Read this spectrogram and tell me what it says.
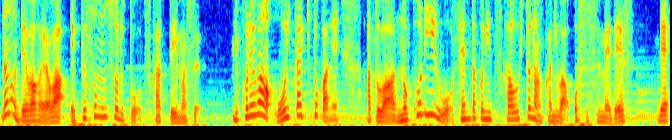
なので、我が家はエプソムソルトを使っています。で、これは置いたきとかね、あとは残り湯を洗濯に使う人なんかにはおすすめです。で、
